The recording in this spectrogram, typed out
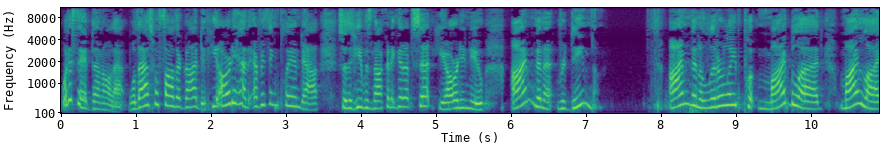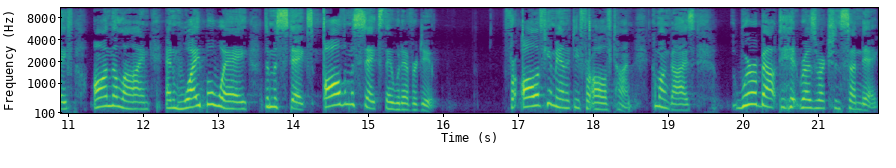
What if they had done all that? Well, that's what Father God did. He already had everything planned out so that he was not going to get upset. He already knew, I'm going to redeem them. I'm going to literally put my blood, my life on the line and wipe away the mistakes, all the mistakes they would ever do for all of humanity, for all of time. Come on, guys. We're about to hit Resurrection Sunday.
